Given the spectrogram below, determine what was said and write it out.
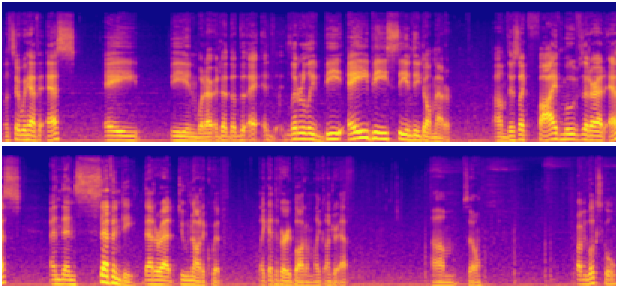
let's say we have S, A, B, and whatever. The, the, the, eh, literally, B, A, B, C, and D don't matter. Um, there's, like, five moves that are at S, and then 70 that are at Do Not Equip. Like, at the very bottom, like, under F. Um, so... Probably looks cool.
